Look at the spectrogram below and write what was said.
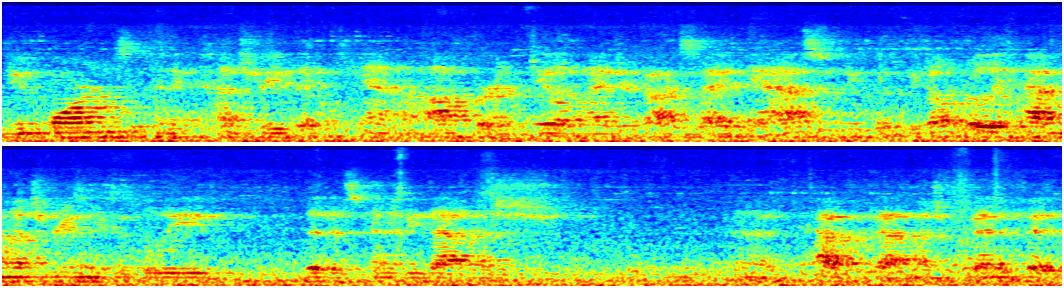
newborns in a country that can't offer inhaled nitric oxide gas because we don't really have much reason to believe that it's going to be that much, uh, have that much benefit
